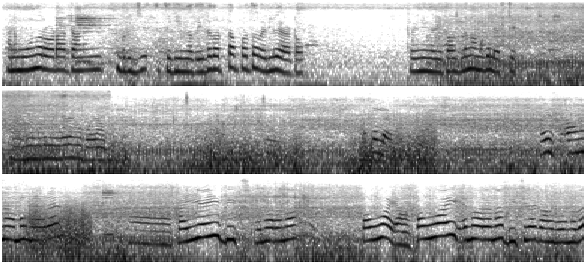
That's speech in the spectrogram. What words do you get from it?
അങ്ങനെ മൂന്ന് റോഡായിട്ടാണ് ഈ ബ്രിഡ്ജ് തിരിയുന്നത്. ഇത് തൊട്ടപ്പുറത്ത് റെയിൽവേ ആട്ടോ. ട്രെയിനിങ് കഴിയും അപ്പോൾ ഇവിടെ നമുക്ക് ലെഫ്റ്റ് നമുക്ക് നേരെ അങ്ങ് പോയാൽ മതി. അല്ലേ? അങ്ങനെ നമ്മൾ നേരെ കയ്യായി ബീച്ച് എന്ന് പറയുന്ന പൗവായ് ആ പൗവായ് എന്ന് പറയുന്ന ബീച്ചിലേക്കാണ് പോകുന്നത്.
